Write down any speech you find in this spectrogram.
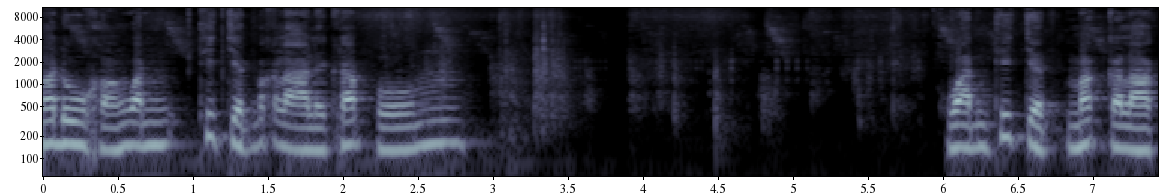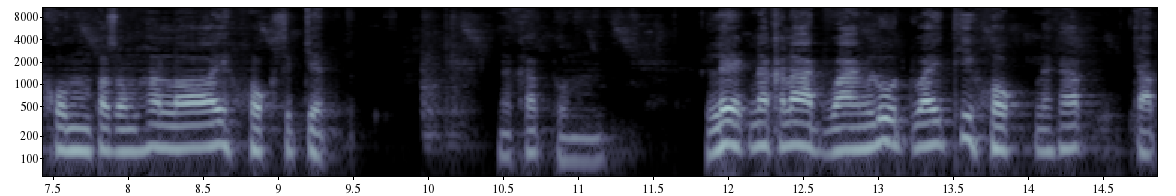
มาดูของวันที่ 7 มกราเลยครับผม วันที่ 7 มกราคมพศ2567 นะครับผม เลขนักราชวางรูดไว้ที่ 6 นะครับ จับ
